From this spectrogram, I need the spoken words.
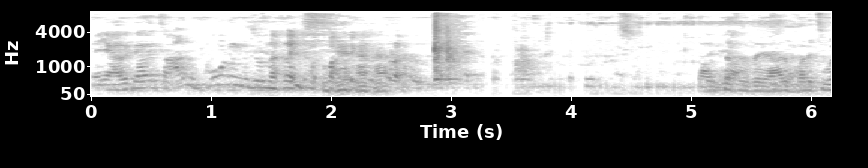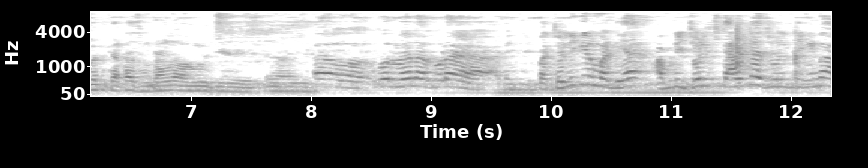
நீங்கள் அதுக்காக சாமி கூடுன்னு சொன்னா கரெக்டாக சொல்கிறேன் யார் படித்து பார்த்து கரெக்டாக சொல்கிறாங்களோ அவங்களுக்கு ஒரு வேளை கூட நீங்கள் இப்போ சொல்லிக்கிற மாட்டியா? அப்படி சொல்லி கரெக்டாக சொல்லிட்டீங்கன்னா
